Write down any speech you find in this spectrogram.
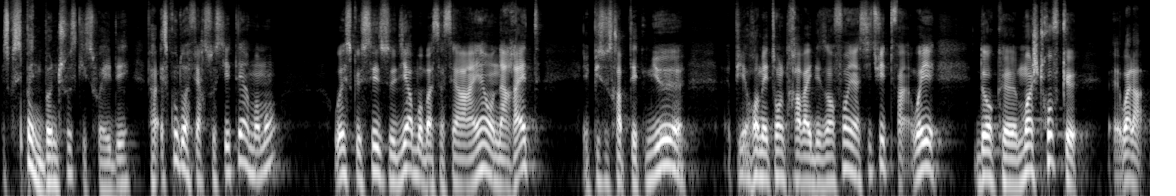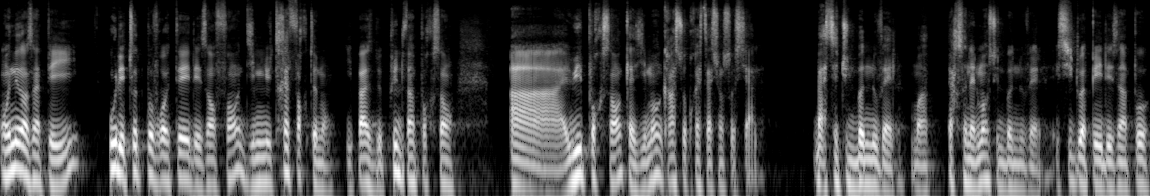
Est-ce que ce n'est pas une bonne chose qu'ils soient aidés? Est-ce qu'on doit faire société à un moment? Ou est-ce que c'est se dire, bon, bah, ça sert à rien, on arrête, et puis ce sera peut-être mieux, et puis remettons le travail des enfants, et ainsi de suite. Enfin, vous voyez Donc, euh, moi, je trouve que, euh, voilà, on est dans un pays où les taux de pauvreté des enfants diminuent très fortement. Ils passent de plus de 20% à 8% quasiment grâce aux prestations sociales bah, c'est une bonne nouvelle. Moi, personnellement, c'est une bonne nouvelle. Et si je dois payer des impôts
